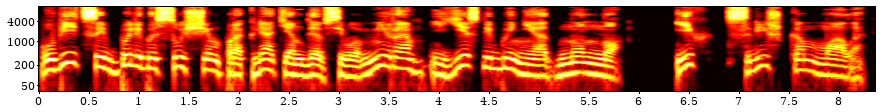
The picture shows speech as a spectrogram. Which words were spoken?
Убийцы были бы сущим проклятием для всего мира, если бы не одно «но». Их слишком мало –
